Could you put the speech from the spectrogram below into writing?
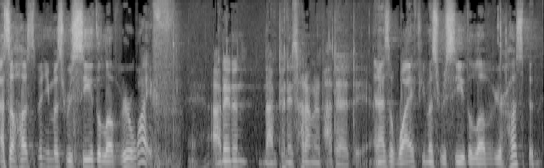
As a husband, you must receive the love of your wife. 예, 아내는 남편의 사랑을 받아야 돼요. And as a wife, you must receive the love of your husband.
